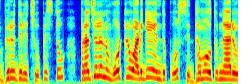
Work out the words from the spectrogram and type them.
అభివృద్ధిని చూపిస్తూ ప్రజలను ఓట్లు అడిగేందుకు సిద్ధమవుతున్నారు.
